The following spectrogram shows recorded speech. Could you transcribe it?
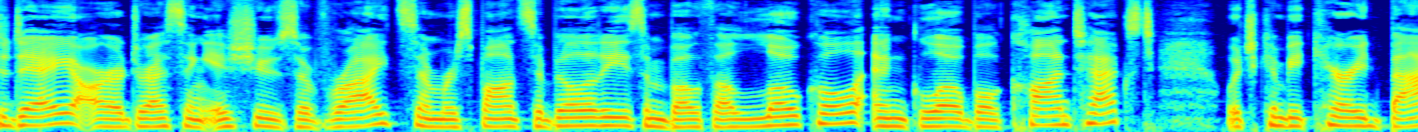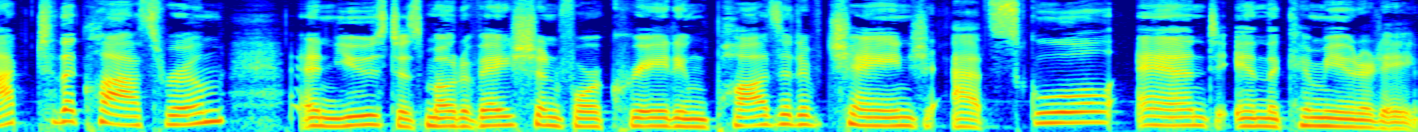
today are addressing issues of rights and responsibilities in both a local and global context, which can be carried back to the classroom and used as motivation for creating positive change at school and in the community.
